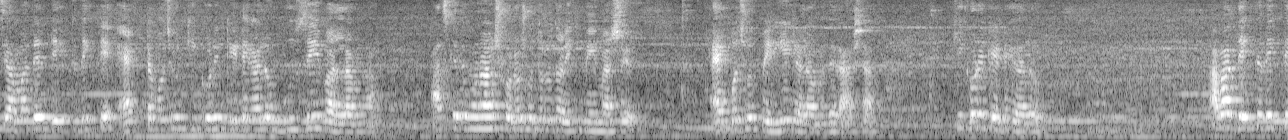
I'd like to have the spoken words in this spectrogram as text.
যে আমাদের দেখতে দেখতে একটা বছর কি করে কেটে গেল বুঝতেই পারলাম না। আজকে তো মনে হয় ষোলো, সতেরো তারিখ মে মাসে। এক বছর পেরিয়ে গেল আমাদের আশা। কি করে কেটে গেল? আবার দেখতে দেখতে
